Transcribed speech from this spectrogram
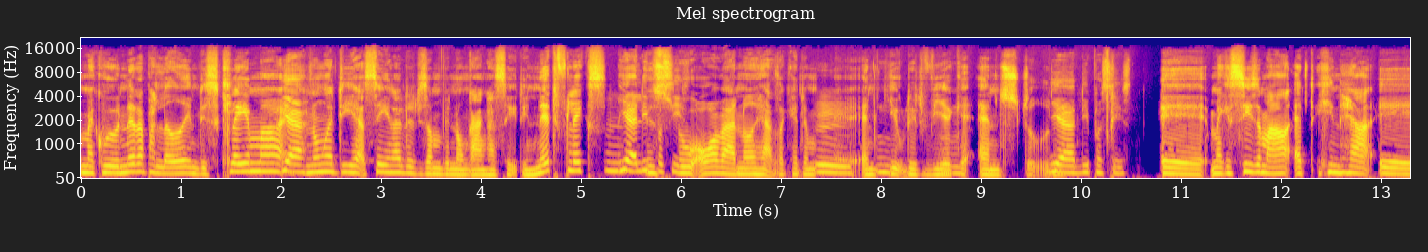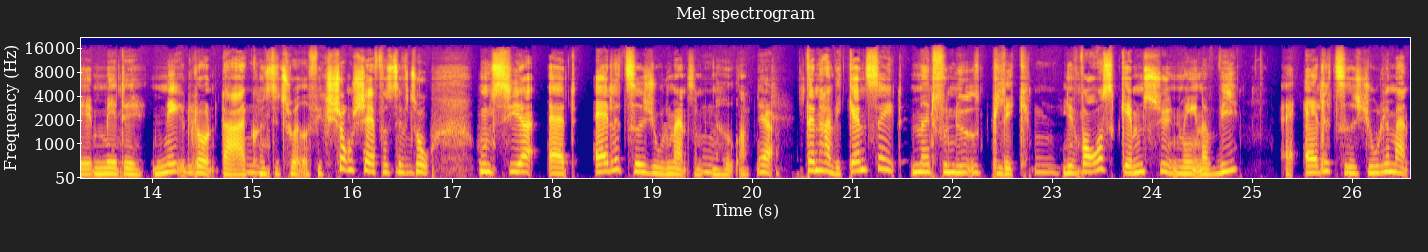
man kunne jo netop have lavet en disclaimer. Ja. Altså, nogle af de her scener, det er ligesom, vi nogle gange har set i Netflix. Mm. Ja, lige Hvis præcis. du overvejer noget her, så kan det Mm. mm. angiveligt virke mm. anstødende. Ja, lige præcis. Øh, man kan sige så meget, at hende her, øh, Mette Nelund, der er mm. konstitueret fiktionschef for TV2, hun siger, at alle tids julemand, som mm. den hedder, Ja. den har vi genset med et fornyet blik. Mm. I vores gennemsyn mener vi, at alle tids julemand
